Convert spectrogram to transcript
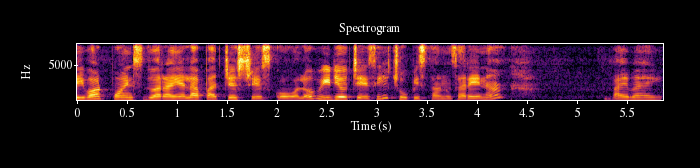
రివార్డ్ పాయింట్స్ ద్వారా ఎలా పర్చేస్ చేసుకోవాలో వీడియో చేసి చూపిస్తాను. సరేనా? bye bye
